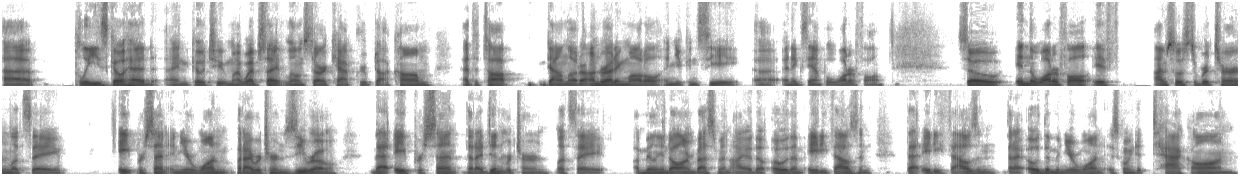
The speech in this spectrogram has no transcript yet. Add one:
uh, please go ahead and go to my website, lonestarcapgroup.com. At the top, download our underwriting model, and you can see uh, an example waterfall. So in the waterfall, if I'm supposed to return, let's say, 8% in year one, but I return zero, that 8% that I didn't return, let's say a million dollar investment, I owe them 80,000. That 80,000 that I owed them in year one is going to tack on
